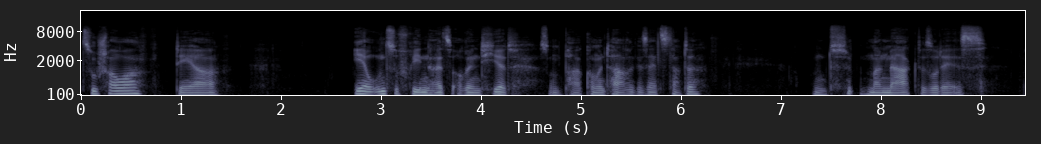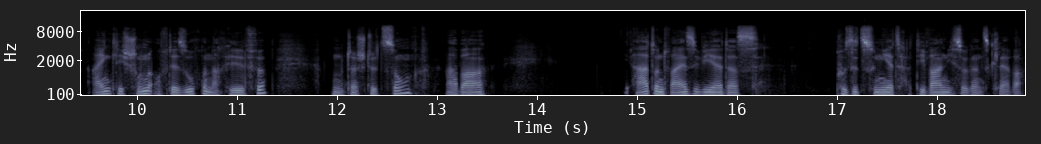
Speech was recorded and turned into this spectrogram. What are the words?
Zuschauer, der eher unzufriedenheitsorientiert so ein paar Kommentare gesetzt hatte. Und man merkte so, der ist eigentlich schon auf der Suche nach Hilfe und Unterstützung, aber die Art und Weise, wie er das positioniert hat, die war nicht so ganz clever.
